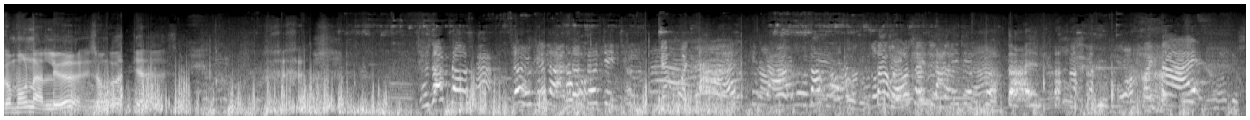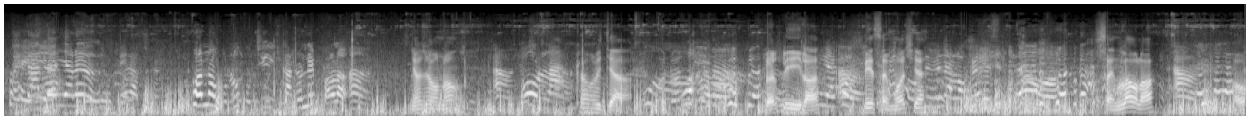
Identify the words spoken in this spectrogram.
có món nào lứa xong có là là là nhớ xong nó là có hồi chả rất đi đó đi sẵn mất chưa sẵn lâu đó ồ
